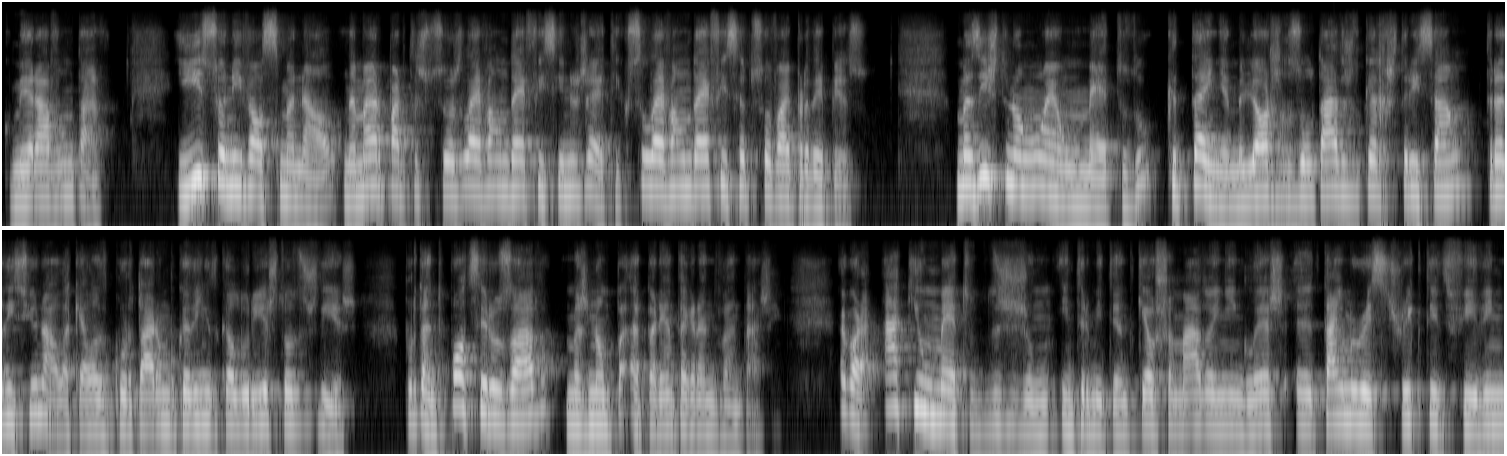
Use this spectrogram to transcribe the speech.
comer à vontade. E isso a nível semanal, na maior parte das pessoas, leva a um déficit energético. Se leva a um déficit, a pessoa vai perder peso. Mas isto não é um método que tenha melhores resultados do que a restrição tradicional, aquela de cortar um bocadinho de calorias todos os dias. Portanto, pode ser usado, mas não aparenta grande vantagem. Agora, há aqui um método de jejum intermitente que é o chamado em inglês uh, Time Restricted Feeding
